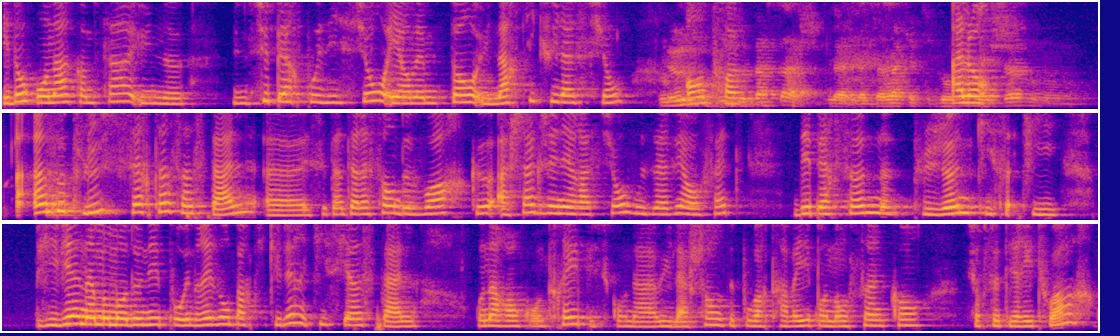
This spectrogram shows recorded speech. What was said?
Et donc on a comme ça une, une superposition et en même temps une articulation eux, entre... Le passage, la, la dernière catégorie Alors, des jeunes... Un peu plus, certains s'installent. Euh, c'est intéressant de voir que à chaque génération, vous avez en fait des personnes plus jeunes qui, qui, viennent à un moment donné pour une raison particulière et qui s'y installent. On a rencontré, puisqu'on a eu la chance de pouvoir travailler pendant cinq ans sur ce territoire,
